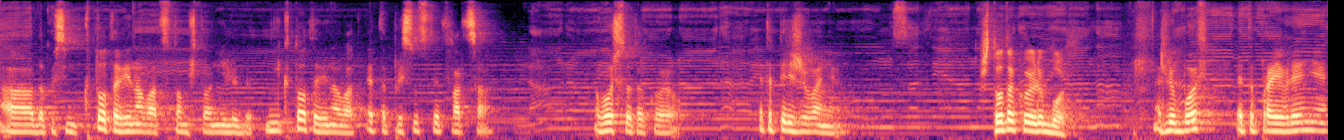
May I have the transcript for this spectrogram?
а, допустим, кто-то виноват в том, что они любят. Не кто-то виноват, это присутствие Творца. Вот что такое. Это переживание. Что такое любовь? Любовь – это проявление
